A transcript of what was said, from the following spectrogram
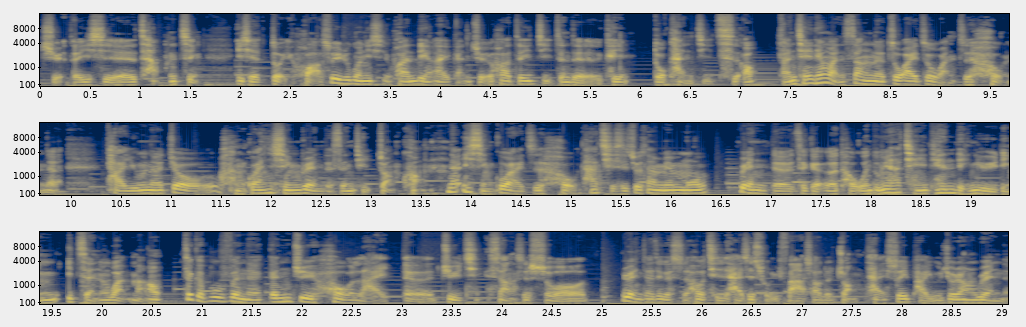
觉的一些场景、一些对话，所以如果你喜欢恋爱感觉的话，这一集真的可以。多看几次哦。反正前一天晚上呢，做爱做完之后呢，PayU 呢就很关心 Rain 的身体状况。那一醒过来之后，他其实就在那边摸 Rain 的这个额头温度，因为他前一天淋雨淋一整晚嘛。哦，这个部分呢，根据后来的剧情上是说。Rain 在这个时候其实还是处于发烧的状态，所以 p a 就让 Rain 呢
